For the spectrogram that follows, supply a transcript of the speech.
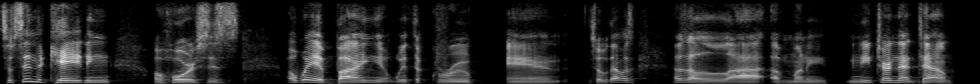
so syndicating a horse is a way of buying it with a group, and so that was that was a lot of money. And he turned that down.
